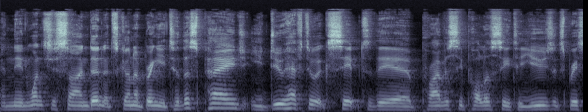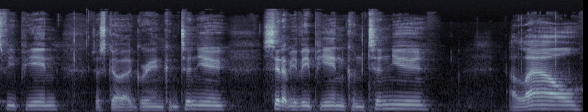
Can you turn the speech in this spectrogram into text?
And then once you're signed in, it's going to bring you to this page. You do have to accept their privacy policy to use ExpressVPN. Just go agree and continue. Set up your VPN, continue, allow.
